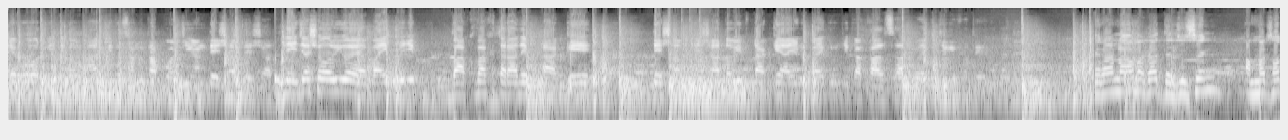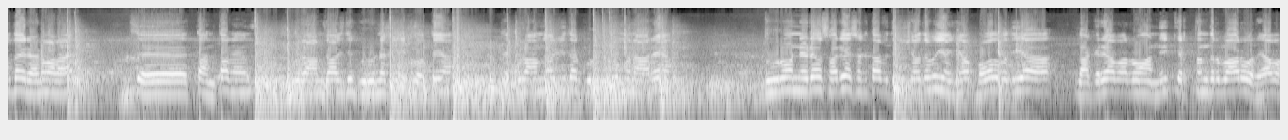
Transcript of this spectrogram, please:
ਤੇ ਹੋਰ ਵੀ ਜਦੋਂ ਹਰ ਕਿਤੋਂ ਸੰਗਤਾਂ ਪਹੁੰਚੀਆਂ ਹਨ ਦੇਸ਼ਾਂ ਵਿਦੇਸ਼ਾਂ ਤੋਂ। ਲੇਜਰ ਸ਼ੋਅ ਵੀ ਹੋਇਆ, ਵਾਹਿਗੁਰੂ ਜੀ ਵੱਖ-ਵੱਖ ਤਰ੍ਹਾਂ ਦੇ ਪਟਾਕੇ, ਦੇਸ਼ਾਂ ਵਿਦੇਸ਼ਾਂ ਤੋਂ ਵੀ ਪਟਾਕੇ ਆਏ ਹਨ ਵਾਹਿਗੁਰੂ ਜੀ ਕਾ ਖਾਲਸਾ, ਵਾਹਿਗੁਰੂ ਜੀ ਕੀ ਫਤਿਹ। ਮੇਰਾ ਨਾਮ ਹੈਗਾ ਦਲਜੀਤ ਸਿੰਘ, ਅੰਮ੍ਰਿਤਸਰ ਦਾ ਹੀ ਰਹਿਣ ਵਾਲਾ ਹੈ। ਤੇ ਧੰਨ ਧੰਨ ਗੁਰੂ ਰਾਮਦਾਸ ਦੀ ਗੁਰੂ ਨਗਰੀ ਖਲੋਤੇ ਆ ਤੇ ਗੁਰੂ ਰਾਮਦਾਸ ਜੀ ਦਾ ਗੁਰਪੁਰਬ ਮਨਾ ਰਹੇ ਆ ਦੂਰੋਂ ਨੇੜਿਓਂ ਸਾਰੀਆਂ ਸੰਗਤਾਂ ਵਿਦੇਸ਼ਾਂ ਤੋਂ ਵੀ ਆਈਆਂ। ਬਹੁਤ ਵਧੀਆ ਲੱਗ ਰਿਹਾ ਵਾ ਰੂਹਾਨੀ ਕੀਰਤਨ ਦਰਬਾਰ ਹੋ ਰਿਹਾ ਵਾ।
